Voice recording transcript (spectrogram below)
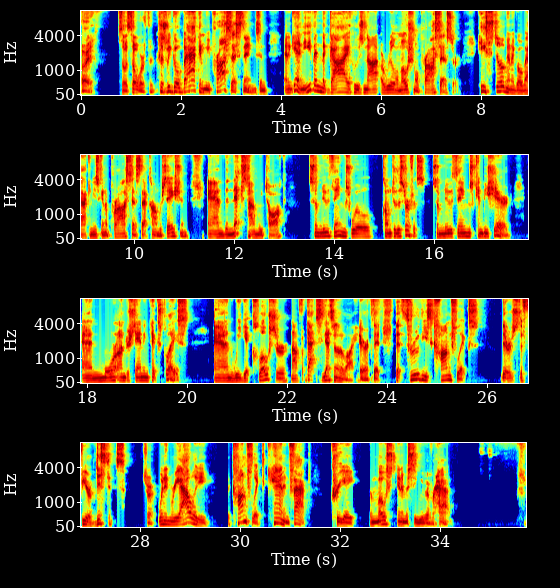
All right. So it's so worth it. because we go back and we process things and and again even the guy who's not a real emotional processor he's still going to go back and he's going to process that conversation and the next time we talk some new things will come to the surface some new things can be shared and more understanding takes place and we get closer not that's that's another lie eric that that through these conflicts there's the fear of distance Sure. when in reality, the conflict can, in fact, create the most intimacy we've ever had.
